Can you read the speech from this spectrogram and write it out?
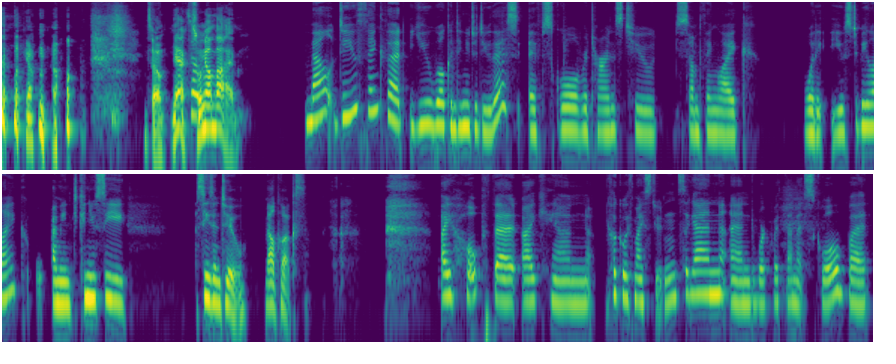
like I don't know. So yeah, So- swing on by. Mel, do you think that you will continue to do this if school returns to something like what it used to be like? I mean, can you see season two, Mel Cooks? I hope that I can cook with my students again and work with them at school, but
